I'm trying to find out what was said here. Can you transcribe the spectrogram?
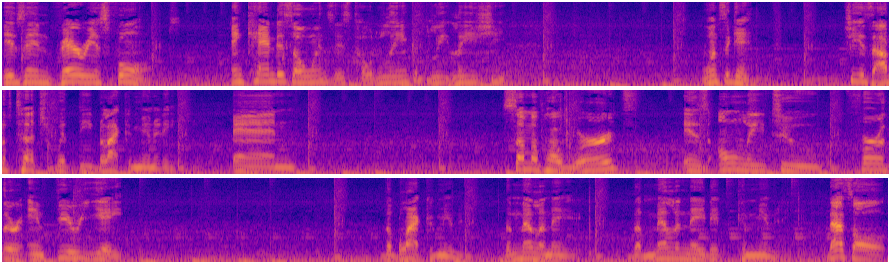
is in various forms. And Candace Owens is totally and completely, she, once again, she is out of touch with the black community. And some of her words is only to further infuriate the black community, the melanated, the melanated community. That's all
